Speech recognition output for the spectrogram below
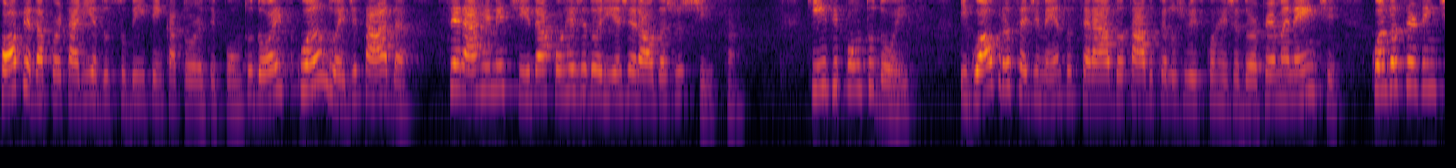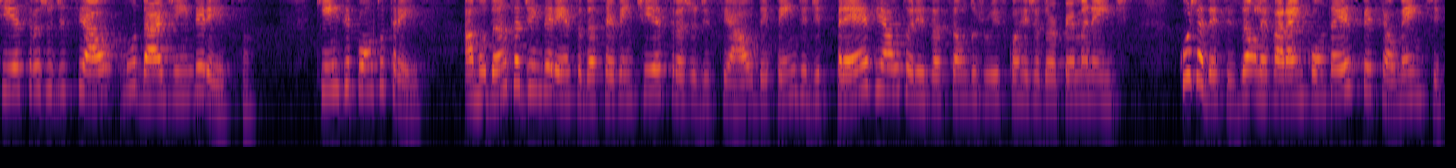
Cópia da portaria do subitem 14.2, quando editada, será remetida à Corregedoria Geral da Justiça. 15.2. Igual procedimento será adotado pelo juiz corregedor permanente quando a serventia extrajudicial mudar de endereço. 15.3. A mudança de endereço da serventia extrajudicial depende de prévia autorização do juiz corregedor permanente, cuja decisão levará em conta especialmente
